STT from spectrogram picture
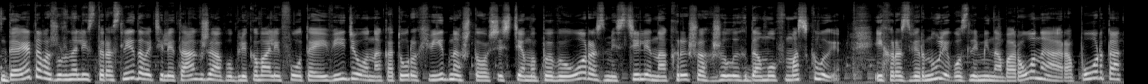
До этого журналисты-расследователи также опубликовали фото и видео, на которых видно, что системы ПВО разместили на крышах жилых домов Москвы. Их развернули возле Минобороны, аэропорта,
